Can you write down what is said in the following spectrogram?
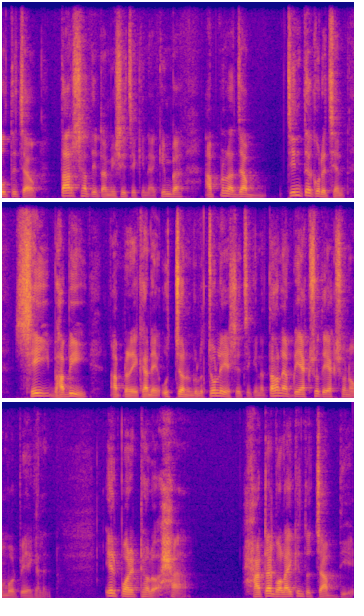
বলতে চাও, তার সাথে এটা মিশেছে কিনা, কিংবা আপনারা যা চিন্তা করেছেন, সেইভাবেই আপনার এখানে উচ্চারণগুলো চলে এসেছে কিনা। তাহলে আপনি একশোতে একশো নম্বর পেয়ে গেলেন। এর পরেরটা হলো হ্যাঁ হাঁটা গলায় কিন্তু চাপ দিয়ে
